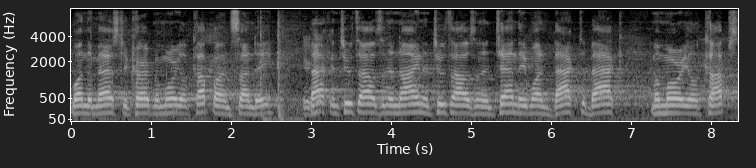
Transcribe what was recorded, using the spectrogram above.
won the MasterCard Memorial Cup on Sunday. Back in 2009 and 2010, they won back-to-back Memorial Cups.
